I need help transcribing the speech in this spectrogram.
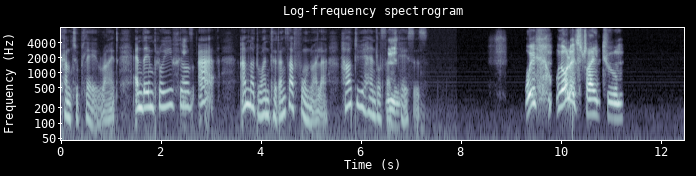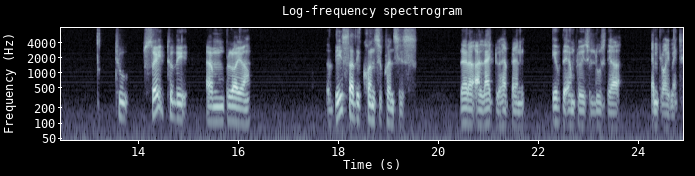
come to play, right? And the employee feels, ah, I'm not wanted. How do you handle such mm. cases? We we always try to to say to the employer, these are the consequences that are likely to happen if the employees lose their employment.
